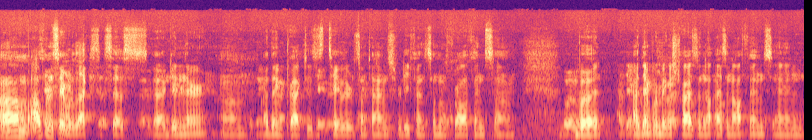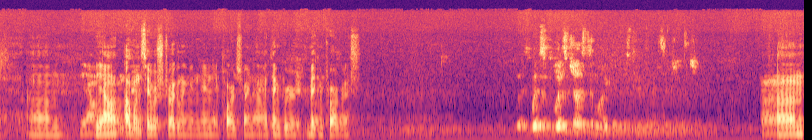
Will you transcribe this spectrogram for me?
Um, I wouldn't say we're lacking success uh, getting there. Um, I think practice is tailored sometimes for defense, sometimes for offense. Um, but I think we're making strides as an offense, and um, yeah, I wouldn't say we're struggling in any parts right now. I think we're making progress. What's, what's Justin like in this two-minute situation? Um,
